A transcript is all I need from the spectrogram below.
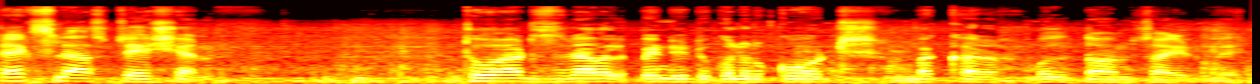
Taxila station towards Rawalpindi to coat बखर Multan side पे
